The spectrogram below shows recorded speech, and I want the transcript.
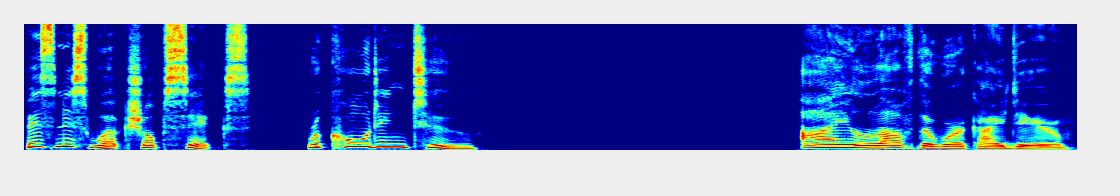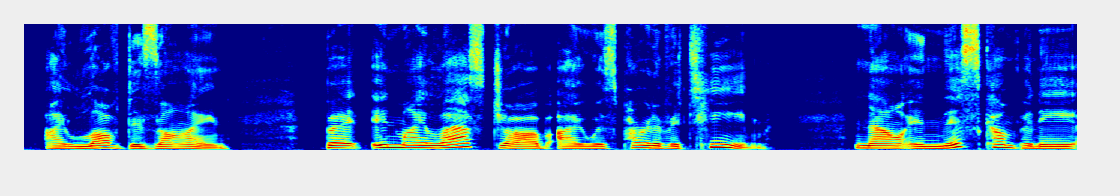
Business Workshop 6, Recording 2. I love the work I do. I love design. But in my last job, I was part of a team. Now, in this company,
